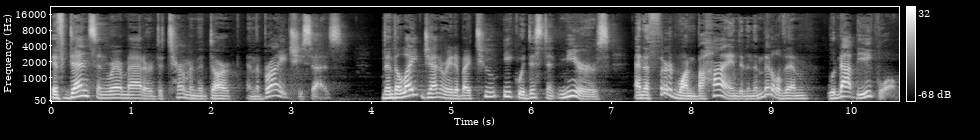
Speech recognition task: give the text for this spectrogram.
If dense and rare matter determine the dark and the bright, she says, then the light generated by two equidistant mirrors and a third one behind and in the middle of them would not be equal.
